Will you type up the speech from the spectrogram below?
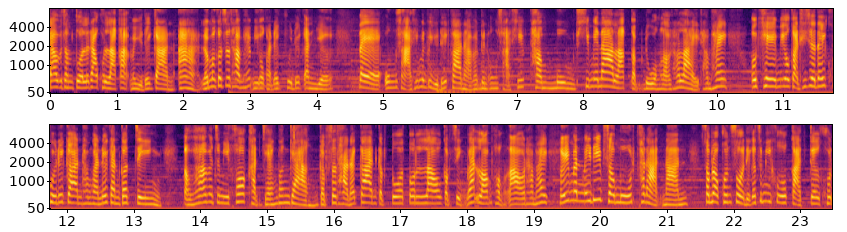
ดาวประจำตัวและดาวคนรักอะมาอยู่ด้วยกันอ่าแล้วมันก็จะทำให้มีโอกาสได้คุยด้วยกันเยอะ แต่องศาที่มันไปอยู่ด้วยกันอะมันเป็นองศาที่ทำมุมที่ไม่น่ารักกับดวงเราเท่าไหร่ทำให้ โอเค มีโอกาสที่จะได้คุยด้วยกันทำงานด้วยกันก็จริง แต่ว่ามันจะมีข้อขัดแย้งบางอย่าง กับสถานการณ์กับตัวตนเรากับสิ่งแวดล้อมของเราทำให้เฮ้ยมันไม่ได้สมูทขนาดนั้นสำหรับคนโสดเนี่ยก็จะมีโอกาสเจอคน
